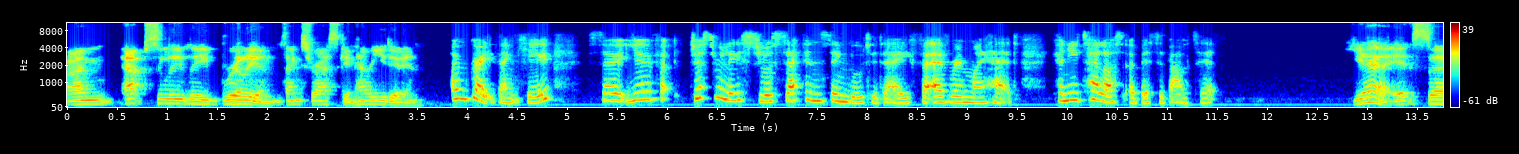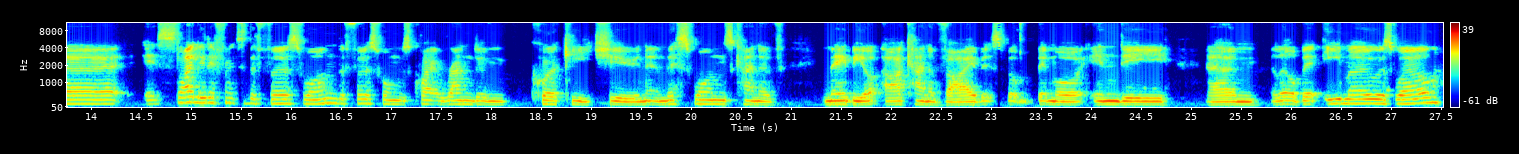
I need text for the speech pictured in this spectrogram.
I'm absolutely brilliant. Thanks for asking. How are you doing? I'm great, thank you. So, you've just released your second single today, Forever in My Head. Can you tell us a bit about it? Yeah, it's uh, it's slightly different to the first one. The first one was quite a random, quirky tune, and this one's kind of maybe our kind of vibe. It's a bit more indie, um, a little bit emo as well.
